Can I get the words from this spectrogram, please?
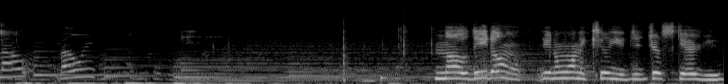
Mel, Melly? No, they don't. They don't want to kill you. They just scare you.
